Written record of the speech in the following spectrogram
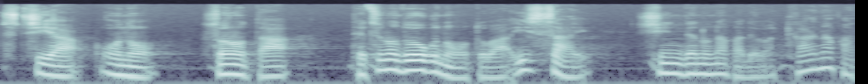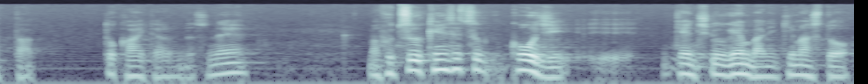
土や斧その他鉄の道具の音は一切神殿の中では聞かれなかったと書いてあるんですね。まあ、普通建設工事建築現場に行きますと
